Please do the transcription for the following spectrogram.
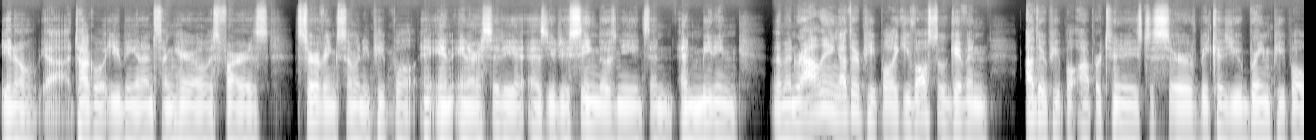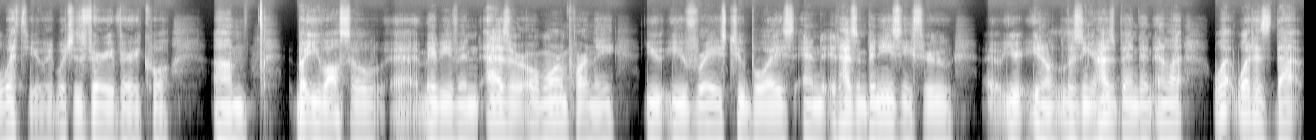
you know. Uh, talk about you being an unsung hero as far as serving so many people in, in our city as you do, seeing those needs and and meeting them and rallying other people. Like you've also given other people opportunities to serve because you bring people with you, which is very very cool. Um, but you also uh, maybe even as or, or more importantly you you've raised two boys and it hasn't been easy through uh, you you know losing your husband and, and what what has that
